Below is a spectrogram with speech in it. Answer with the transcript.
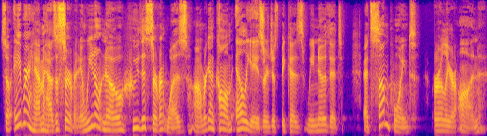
So Abraham has a servant, and we don't know who this servant was. Um, we're going to call him Eliezer just because we know that at some point earlier on,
